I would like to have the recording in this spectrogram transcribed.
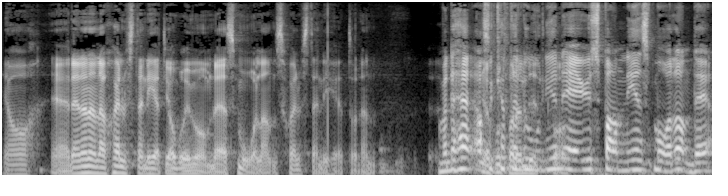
Ja, eh, den enda självständighet jag bryr mig om. Det är Smålands självständighet. Och den, Men det här, alltså Katalonien är ju Spaniens Småland. Det är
